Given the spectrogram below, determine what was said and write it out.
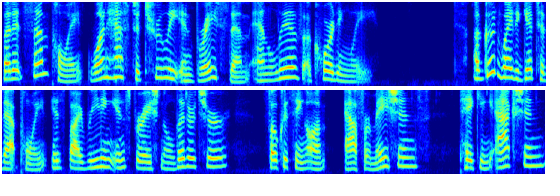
But at some point, one has to truly embrace them and live accordingly. A good way to get to that point is by reading inspirational literature, focusing on affirmations, taking action,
